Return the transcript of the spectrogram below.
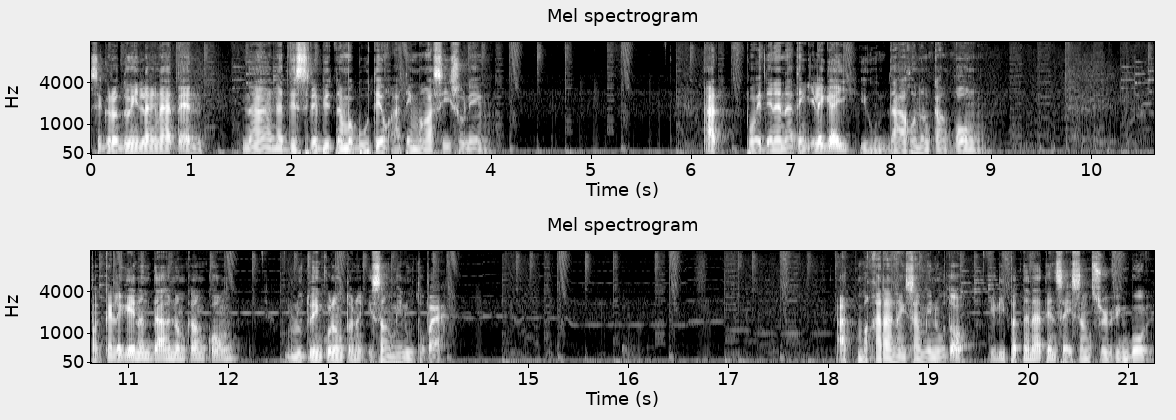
Siguraduhin lang natin na na-distribute na mabuti yung ating mga seasoning. At pwede na nating ilagay yung dahon ng kangkong. Pagkalagay ng dahon ng kangkong, lulutuin ko lang to ng isang minuto pa. At makara ng isang minuto, ilipat na natin sa isang serving bowl.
